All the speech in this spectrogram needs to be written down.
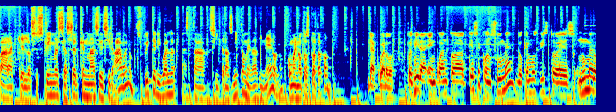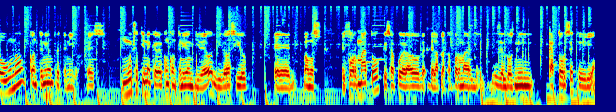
para que los streamers se acerquen más y decir, ah, bueno, pues Twitter igual hasta si transmito me da dinero, ¿no? Como en otras plataformas. De acuerdo. Pues mira, en cuanto a qué se consume, lo que hemos visto es, número uno, contenido entretenido. Es mucho tiene que ver con contenido en video. El video ha sido, eh, vamos, el formato que se ha apoderado de, la plataforma desde el 2014, te diría.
